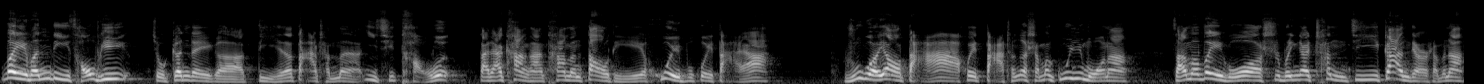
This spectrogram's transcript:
魏文帝曹丕就跟这个底下的大臣们啊一起讨论，大家看看他们到底会不会打呀？如果要打，会打成个什么规模呢？咱们魏国是不是应该趁机干点什么呢？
